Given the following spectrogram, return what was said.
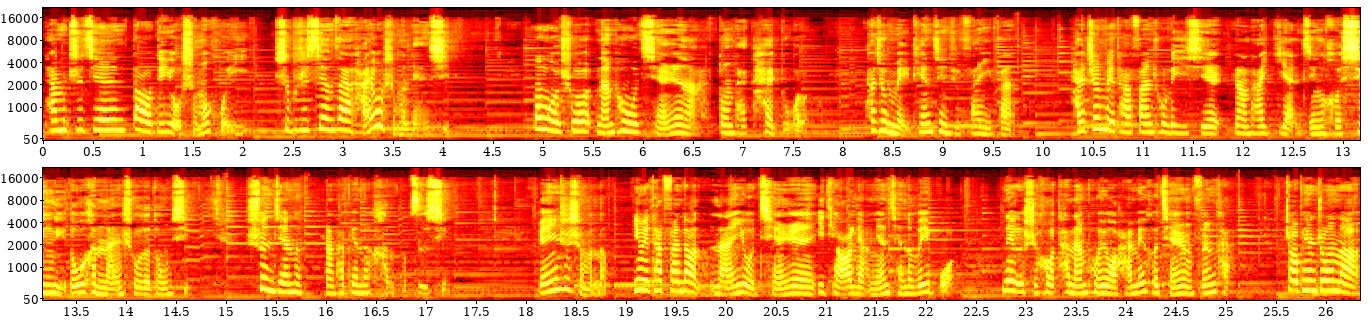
他们之间到底有什么回忆，是不是现在还有什么联系？默默说，男朋友前任啊，动态太多了。他就每天进去翻一翻，还真被他翻出了一些让他眼睛和心里都很难受的东西，瞬间呢让他变得很不自信。原因是什么呢？因为他翻到男友前任一条两年前的微博，那个时候她男朋友还没和前任分开，照片中呢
